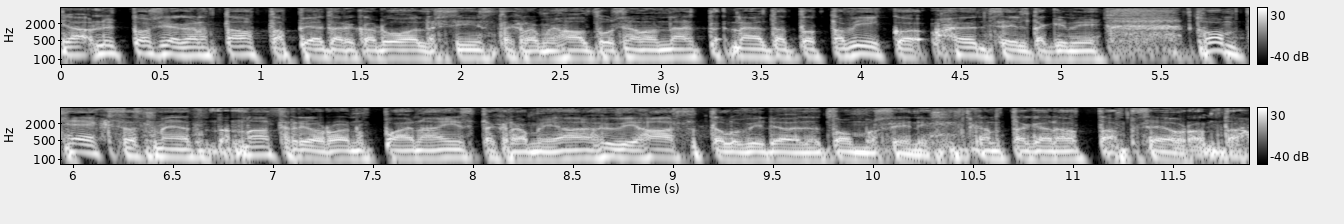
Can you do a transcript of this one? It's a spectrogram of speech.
Ja nyt tosiaan kannattaa ottaa Pietarikadun Oilersin Instagramin haltuun. Siellä on näiltä, näiltä tota, viikko höntsiltäkin, niin Tom Texas, meidän Natri on ruvennut painaa Instagramia ja hyviä haastatteluvideoita ja tommosia, niin kannattaa käydä ottaa seurantaa.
